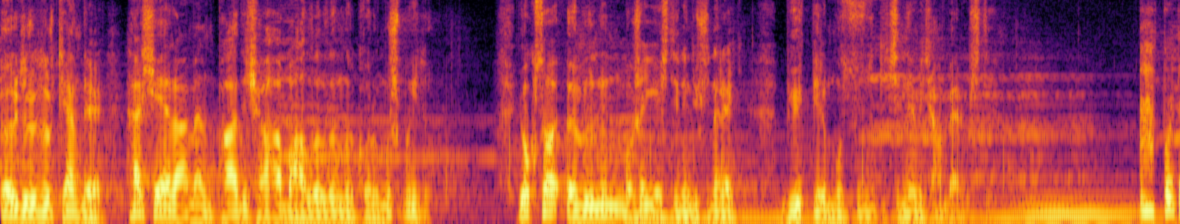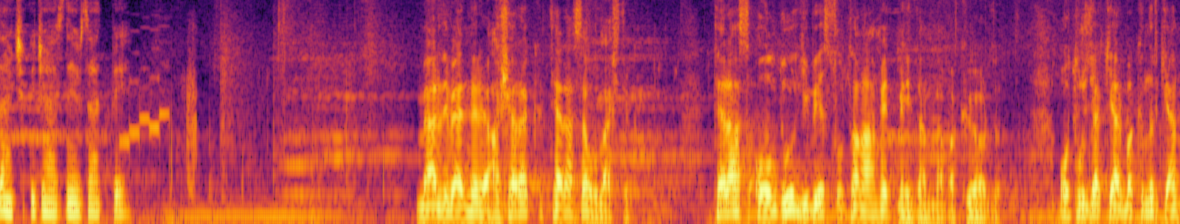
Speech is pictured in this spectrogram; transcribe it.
öldürülürken de her şeye rağmen padişaha bağlılığını korumuş muydu? Yoksa ömrünün boşa geçtiğini düşünerek büyük bir mutsuzluk içinde mi can vermişti? Ah buradan çıkacağız Nevzat Bey. Merdivenleri aşarak terasa ulaştık. Teras olduğu gibi Sultanahmet Meydanı'na bakıyordu. Oturacak yer bakınırken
